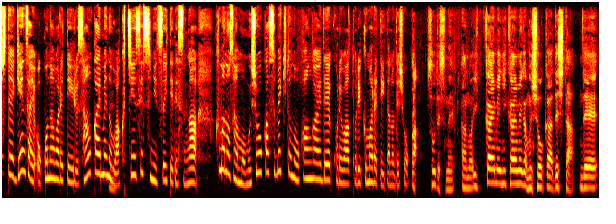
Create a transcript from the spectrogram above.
して現在行われている3回目のワクチン接種についてですが、うん、熊野さんも無償化すべきとのお考えで、これは取り組まれていたのでしょうか？そうですね、あの1回目、2回目が無償化でした、で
